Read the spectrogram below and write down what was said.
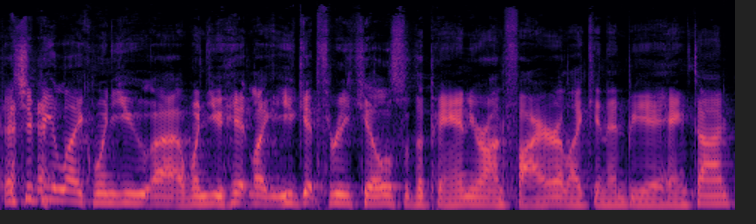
that should be like when you uh, when you hit like you get three kills with a pan, you're on fire like in NBA hang time.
